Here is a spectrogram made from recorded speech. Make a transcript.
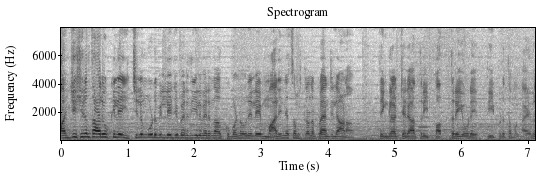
Manjeshwaram താലൂക്കിലെ ഇച്ചിലങ്കോട് വില്ലേജ് പരിധിയിൽ വരുന്ന കുബണൂരിലെ മാലിന്യ സംസ്കരണ പ്ലാന്റിലാണ് തിങ്കളാഴ്ച രാത്രി പത്തരയോടെ തീപിടുത്തമുണ്ടായത്.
